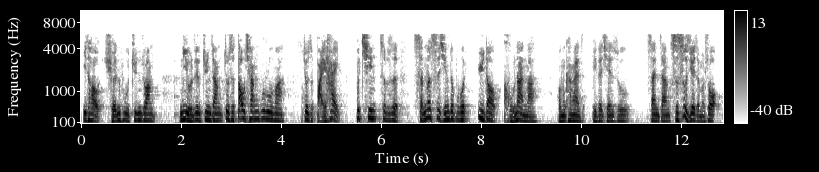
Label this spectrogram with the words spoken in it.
一套全副军装？你有这个军装，就是刀枪不入吗？就是百害不侵，是不是？什么事情都不会遇到苦难吗？我们看看彼得前书三章十四节怎么说。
